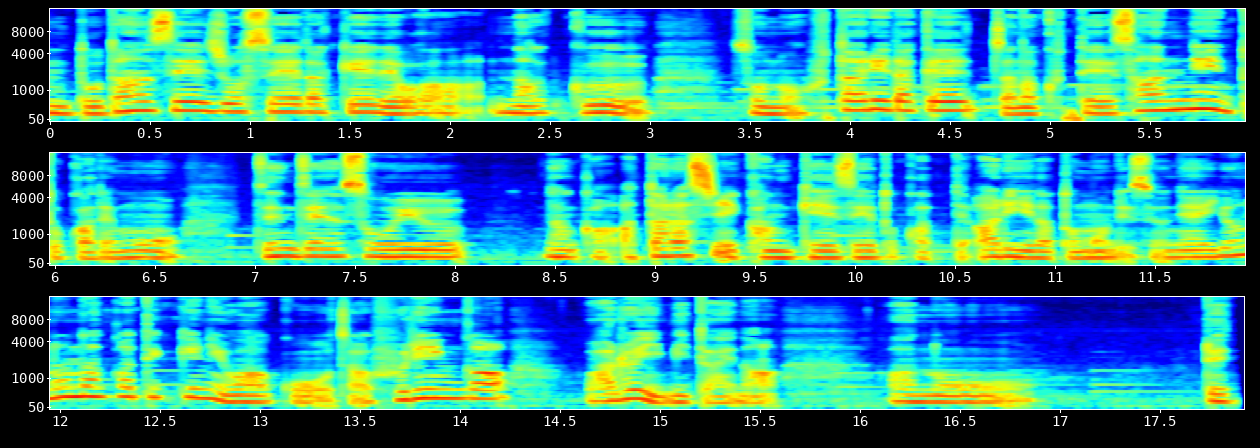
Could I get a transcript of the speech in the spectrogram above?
うんと、男性女性だけではなくその2人だけじゃなくて3人とかでも全然そういうなんか新しい関係性とかってありだと思うんですよね。世の中的にはこうじゃあ不倫が悪いみたいなあのレッ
